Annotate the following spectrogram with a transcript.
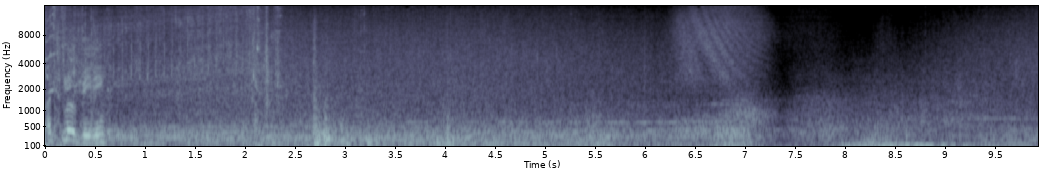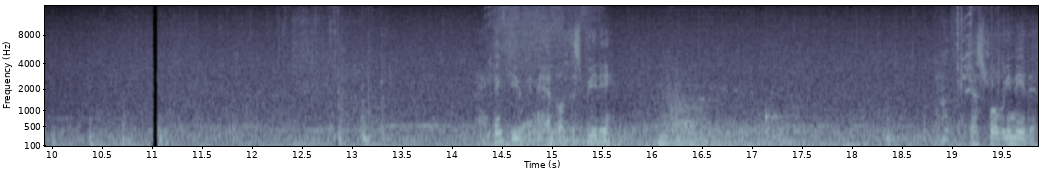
Let's move, BD. think you can handle this, BD. Just what we needed.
